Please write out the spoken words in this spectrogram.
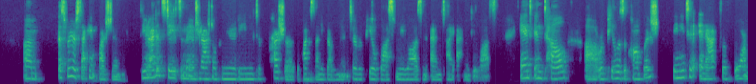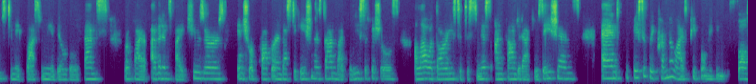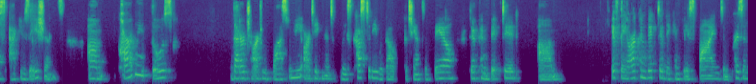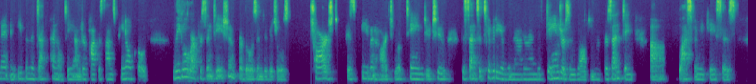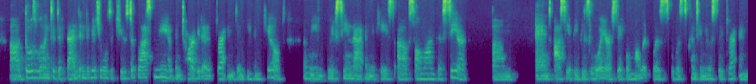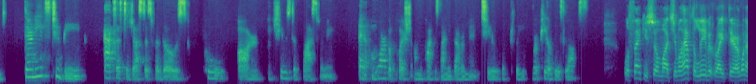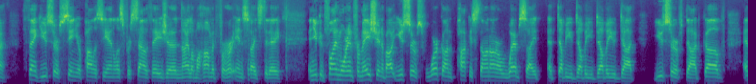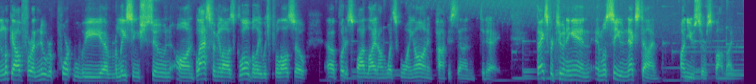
Um, as for your second question, the United States and the international community need to pressure the Pakistani government to repeal blasphemy laws and anti Ahmadi laws. And until uh, repeal is accomplished, they need to enact reforms to make blasphemy a offense, require evidence by accusers, ensure proper investigation is done by police officials, allow authorities to dismiss unfounded accusations, and basically criminalize people making false accusations. Um, currently, those that are charged with blasphemy are taken into police custody without a chance of bail. They're convicted. Um, if they are convicted, they can face fines, imprisonment, and even the death penalty under Pakistan's penal code. Legal representation for those individuals charged is even hard to obtain due to the sensitivity of the matter and the dangers involved in representing uh, blasphemy cases. Uh, those willing to defend individuals accused of blasphemy have been targeted, threatened, and even killed. I mean, we've seen that in the case of Salman Taseer, um, and Asia Bibi's lawyer, Saiful Mulook, was, was continuously threatened. There needs to be access to justice for those who are accused of blasphemy and more of a push on the Pakistani government to repeal, repeal these laws. Well, thank you so much. And we'll have to leave it right there. I want to thank USCIRF Senior Policy Analyst for South Asia, Naila Mohammed, for her insights today. And you can find more information about USCIRF's work on Pakistan on our website at www.uscirf.gov. And look out for a new report we'll be uh, releasing soon on blasphemy laws globally, which will also uh, put a spotlight on what's going on in Pakistan today. Thanks for tuning in, and we'll see you next time on USCIRF Spotlight.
